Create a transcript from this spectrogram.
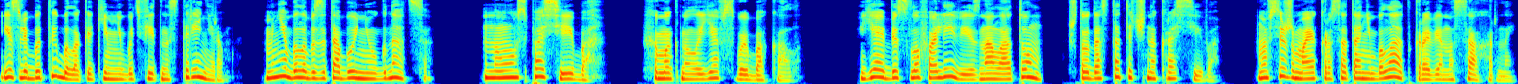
если бы ты была каким-нибудь фитнес-тренером, мне было бы за тобой не угнаться. Ну, спасибо, хмыкнула я в свой бокал. Я без слов Оливии знала о том, что достаточно красиво. Но все же моя красота не была откровенно сахарной,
